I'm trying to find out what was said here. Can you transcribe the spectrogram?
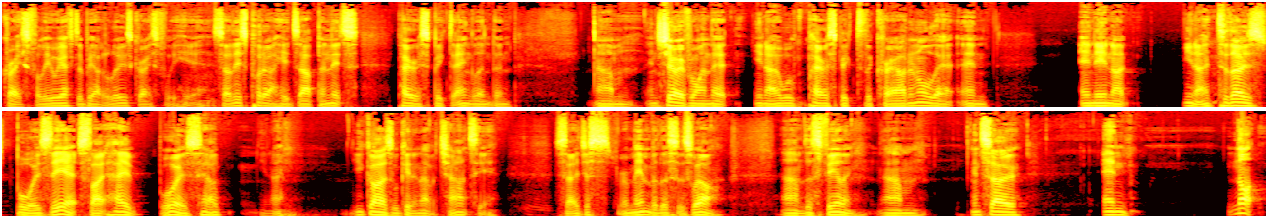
gracefully, we have to be able to lose gracefully here. So let's put our heads up and let's pay respect to England and um, and show everyone that you know we'll pay respect to the crowd and all that and and then I, you know, to those boys there, it's like, hey, boys, how, you know, you guys will get another chance here. So just remember this as well, um, this feeling. Um, and so, and not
